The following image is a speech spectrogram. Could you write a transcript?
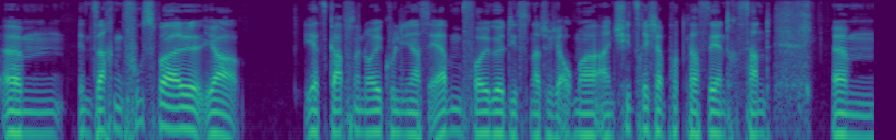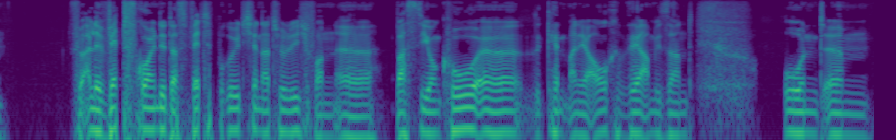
Ähm, in Sachen Fußball, ja, jetzt gab es eine neue Colinas Erben-Folge, die ist natürlich auch mal ein Schiedsrichter-Podcast, sehr interessant. Ähm, für alle Wettfreunde das Wettbrötchen natürlich von äh, Basti Co. Äh, kennt man ja auch, sehr amüsant. Und ähm,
